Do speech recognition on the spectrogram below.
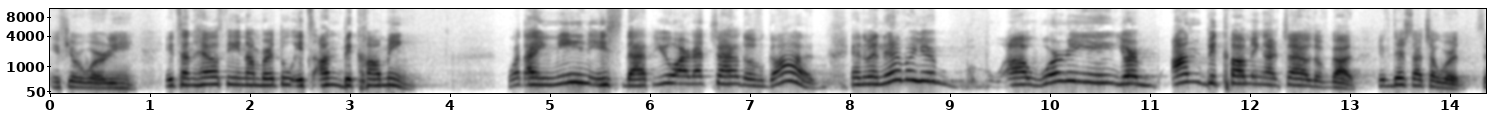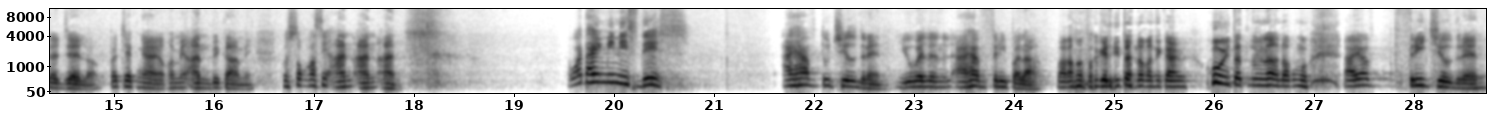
if you're worrying. It's unhealthy. Number two, it's unbecoming. What I mean is that you are a child of God. And whenever you're uh, worrying, you're unbecoming a child of God. If there's such a word, Sir Jello, pacheck nga yun kung unbecoming. Gusto ko kasi un, un, un. What I mean is this. I have two children. You will, I have three pala. Baka mapagalitan ako ni Carmen. Huy, tatlo na anak mo. I have three children.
